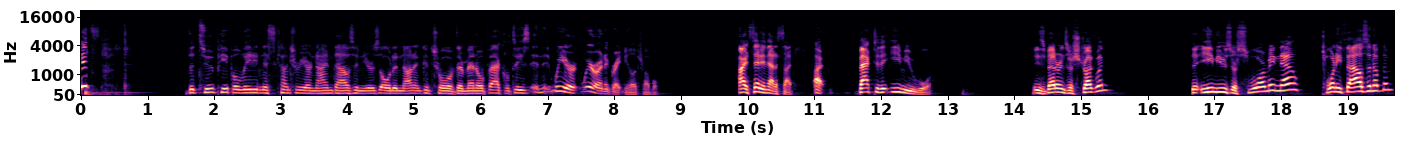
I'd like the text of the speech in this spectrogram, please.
It's the two people leading this country are 9,000 years old and not in control of their mental faculties. And we are, we're in a great deal of trouble. All right, setting that aside. All right, back to the emu war. These veterans are struggling. The emus are swarming now, 20,000 of them.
